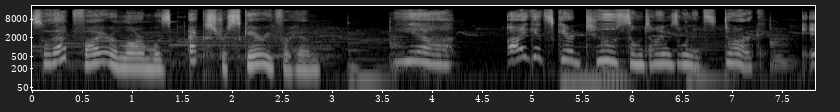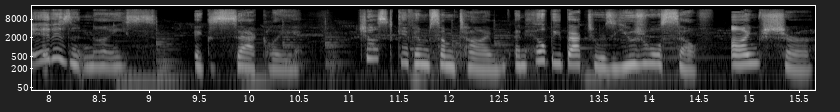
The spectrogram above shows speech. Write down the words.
so that fire alarm was extra scary for him. Yeah, I get scared too sometimes when it's dark. It isn't nice. Exactly. Just give him some time, and he'll be back to his usual self, I'm sure.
